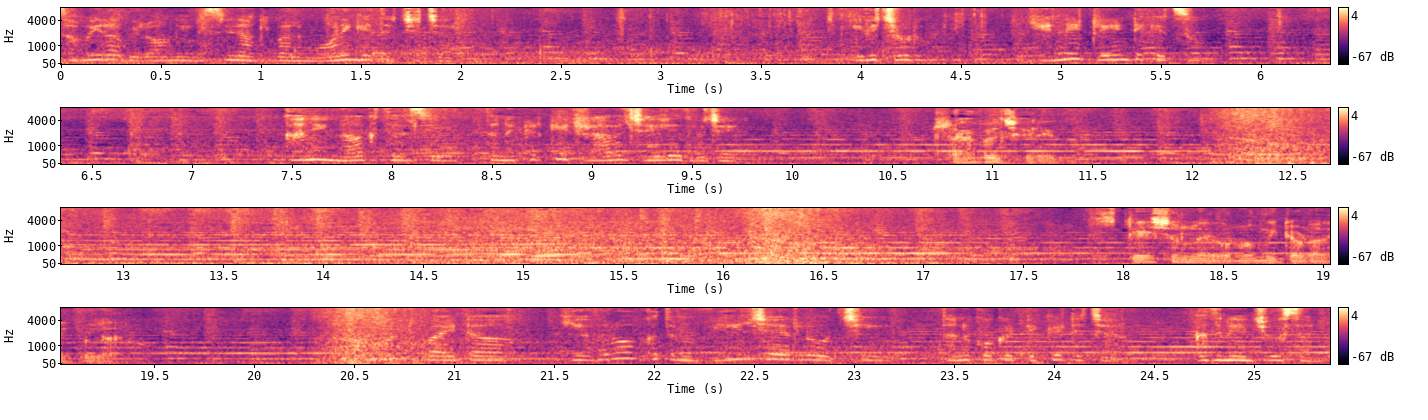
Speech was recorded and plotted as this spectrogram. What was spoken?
సమీరా బిలాంగింగ్స్ని నాకు ఇవాళ మార్నింగే తెచ్చిచ్చారు. ఇవి చూడు ఎన్ని ట్రైన్ టికెట్స్? కానీ నాకు తెలిసి తను ఎక్కడికి ట్రావెల్ చేయలేదు విజయ్. ట్రావెల్ చేయలేదు? స్టేషన్లో ఎవరినో మీట్ అవడానికి వెళ్ళారు. బయట ఎవరో ఒకతను వీల్ చైర్లో వచ్చి తనకు ఒక టికెట్ ఇచ్చారు. అది నేను చూశాను.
